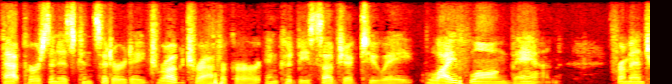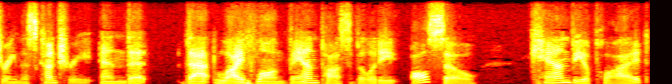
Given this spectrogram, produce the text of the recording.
that person is considered a drug trafficker and could be subject to a lifelong ban from entering this country and that that lifelong ban possibility also can be applied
